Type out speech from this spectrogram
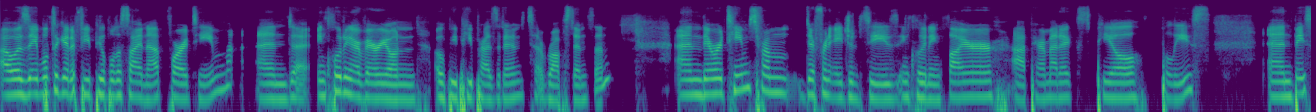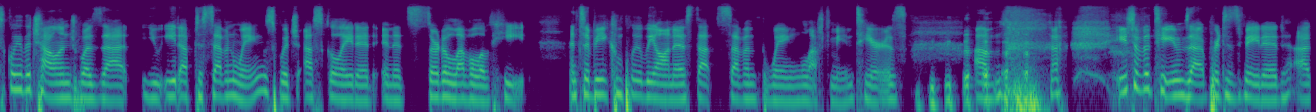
I was able to get a few people to sign up for our team, and uh, including our very own OPP president, uh, Rob Stinson. And there were teams from different agencies, including fire, uh, paramedics, Peel, police. And basically, the challenge was that you eat up to seven wings, which escalated in its sort of level of heat. And to be completely honest, that seventh wing left me in tears. um, each of the teams that participated uh,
